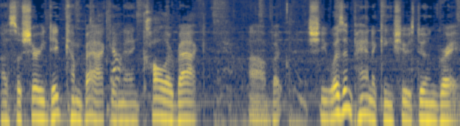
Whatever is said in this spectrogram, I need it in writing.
Uh, so Sherry did come back and then call her back uh, but she wasn't panicking. She was doing great.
